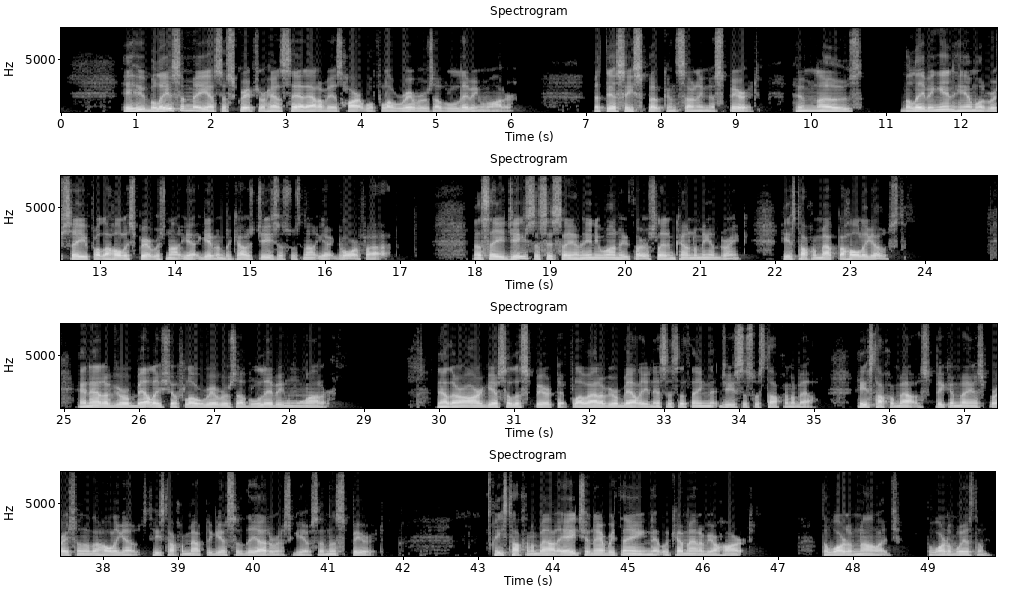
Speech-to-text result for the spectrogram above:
He who believes in me, as the scripture has said, out of his heart will flow rivers of living water. But this he spoke concerning the Spirit, whom those believing in him would receive, for the Holy Spirit was not yet given, because Jesus was not yet glorified. Now, see, Jesus is saying, anyone who thirsts, let him come to me and drink. He's talking about the Holy Ghost. And out of your belly shall flow rivers of living water. Now, there are gifts of the Spirit that flow out of your belly, and this is the thing that Jesus was talking about. He's talking about speaking by inspiration of the Holy Ghost. He's talking about the gifts of the utterance gifts and the Spirit. He's talking about each and everything that would come out of your heart the word of knowledge, the word of wisdom,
